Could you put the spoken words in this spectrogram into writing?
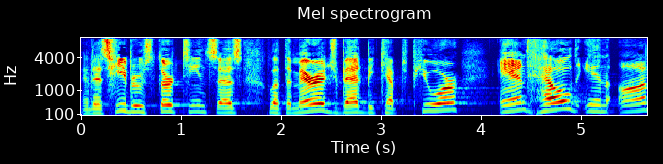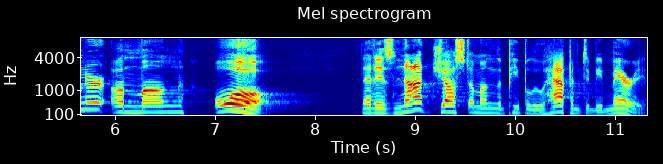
And as Hebrews 13 says, let the marriage bed be kept pure and held in honor among all that is, not just among the people who happen to be married,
